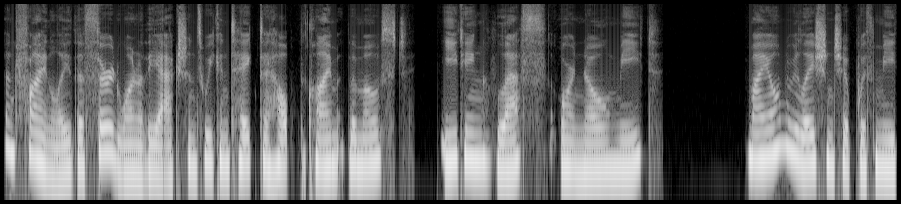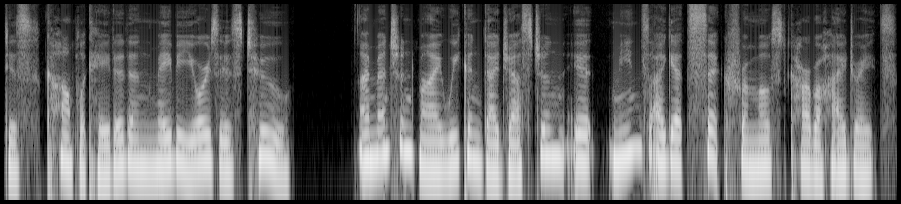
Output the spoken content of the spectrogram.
And finally, the third one of the actions we can take to help the climate the most eating less or no meat. My own relationship with meat is complicated, and maybe yours is too. I mentioned my weakened digestion. It means I get sick from most carbohydrates.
